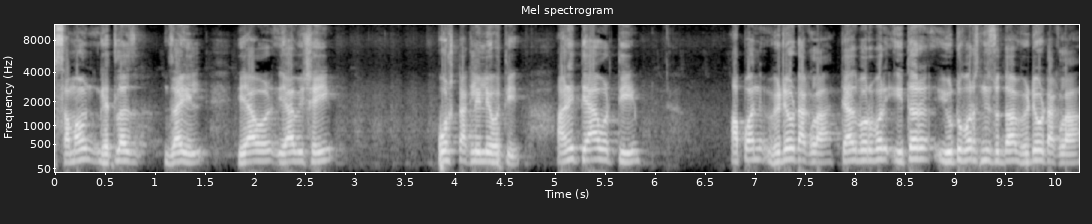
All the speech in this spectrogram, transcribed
सामावून घेतलं जाईल यावर याविषयी पोस्ट टाकलेली होती. आणि त्यावरती आपण व्हिडिओ टाकला. त्याचबरोबर इतर यूट्यूबर्सनीसुद्धा व्हिडिओ टाकला.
